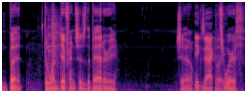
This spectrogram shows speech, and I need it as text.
But the one difference is the battery. So Exactly. it's worth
